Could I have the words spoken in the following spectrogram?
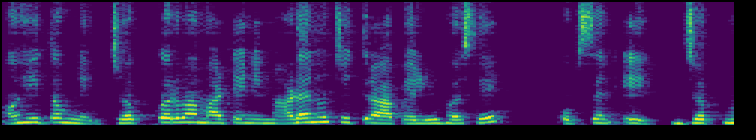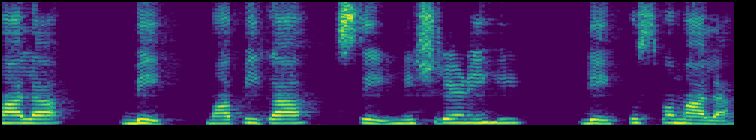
અહીં તમને જપ કરવા માટેની માળાનું ચિત્ર આપેલું હશે. ઓપ્શન એ જપમાલા બી માપિકા સી નિશ્રેણી ડી પુષ્પમાલા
